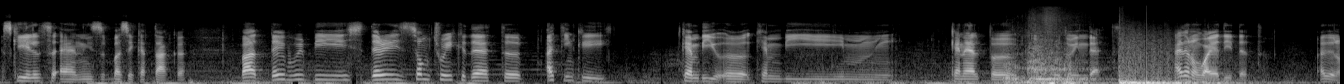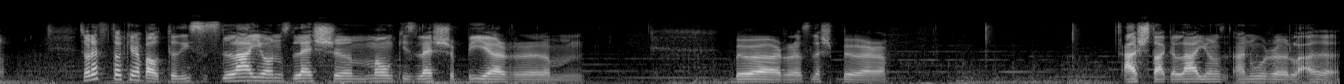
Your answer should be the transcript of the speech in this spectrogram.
skills and his basic attack. But there will be there is some trick that uh, I think can be uh, can be um, can help uh, for doing that. I don't know why I did that. I don't know. So let's talking about this lion slash uh, monkey slash bear um, bear slash bear hashtag lion Anhur uh,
